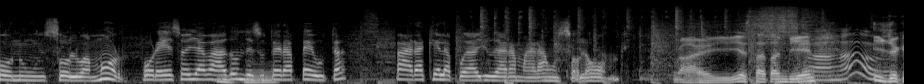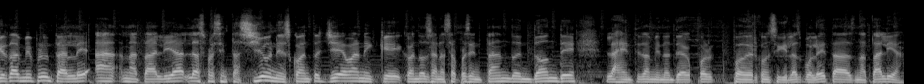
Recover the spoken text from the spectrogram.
con un solo amor. Por eso ella va donde su terapeuta para que la pueda ayudar a amar a un solo hombre. Ahí está también. Y yo quiero también preguntarle a Natalia las presentaciones, cuánto llevan y qué, cuándo se van a estar presentando, en dónde, la gente también dónde va a por- poder conseguir las boletas, Natalia.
